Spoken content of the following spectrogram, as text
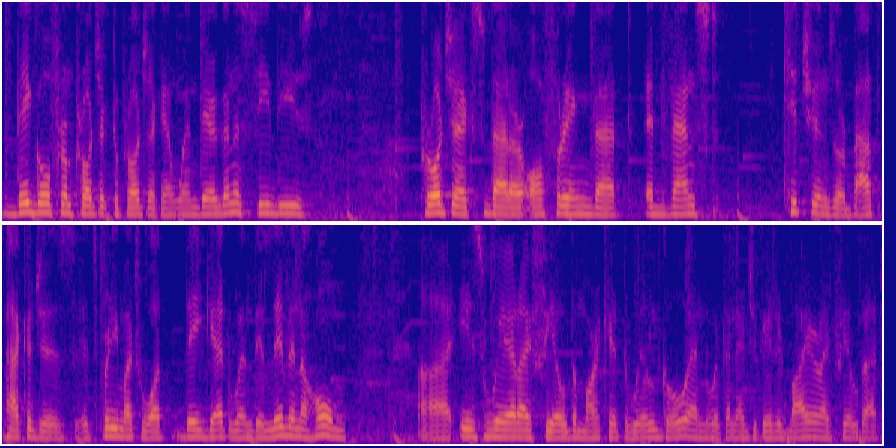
they go from project to project, and when they're gonna see these projects that are offering that advanced kitchens or bath packages, it's pretty much what they get when they live in a home, uh, is where I feel the market will go. And with an educated buyer, I feel that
